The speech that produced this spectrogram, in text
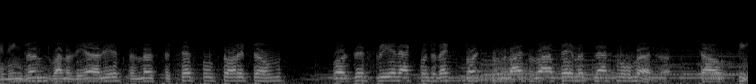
In England, one of the earliest and most successful story films was this reenactment of exploits from the life of our famous national murderer, Charles Peace.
